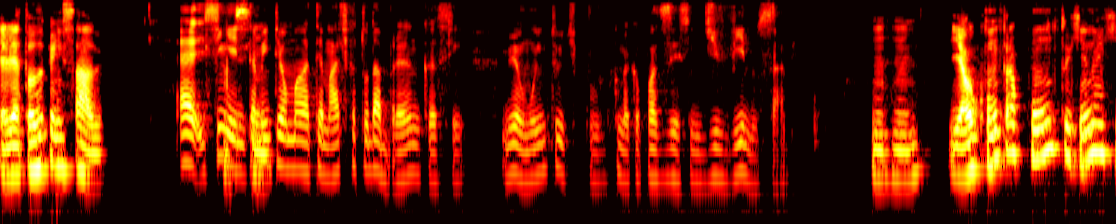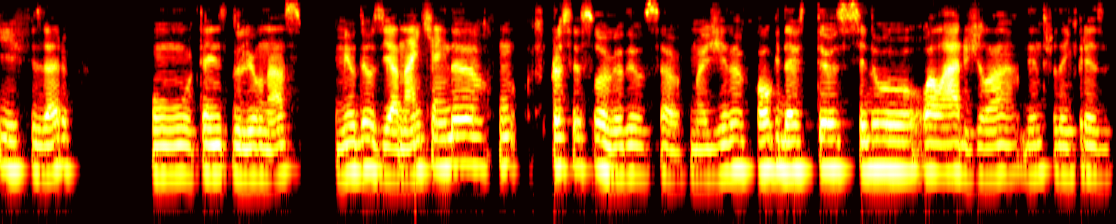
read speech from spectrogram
ele é todo pensado, É, sim, ele também tem uma temática toda branca, assim. Meu, muito, tipo, como é que eu posso dizer assim, divino, sabe? Uhum. E é o contraponto aqui, né, que fizeram com o tênis do Lil Nas. Meu Deus, e a Nike ainda processou, meu Deus do céu. Imagina qual que deve ter sido o alarde lá dentro da empresa.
